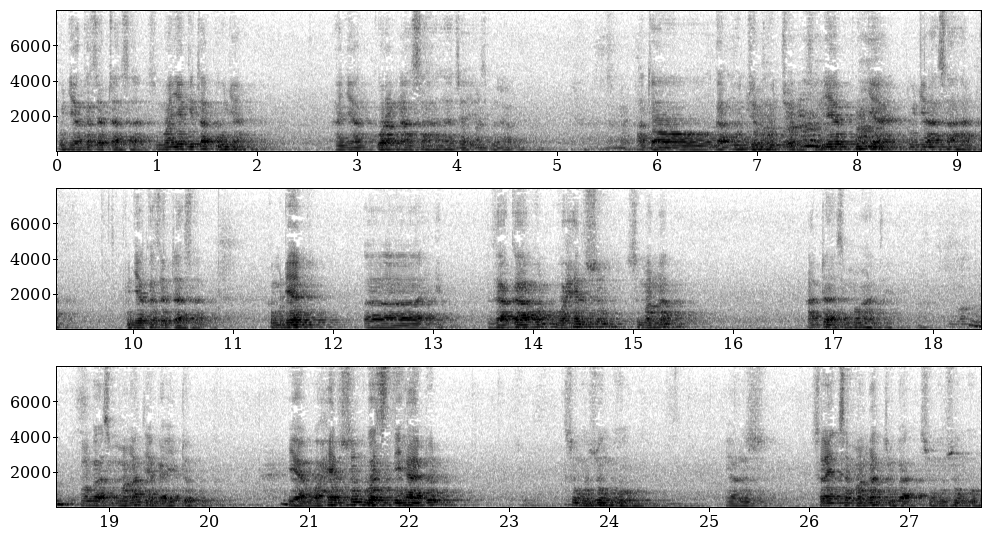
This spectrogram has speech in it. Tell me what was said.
punya kecerdasan, semuanya kita punya, hanya kurang asah saja ya sebenarnya. Atau nggak muncul-muncul, sebenarnya punya, punya asahan, punya kecerdasan. Kemudian uh, zakaun wa hirsun semangat ada semangat ya. Kalau nggak semangat ya nggak hidup. Ya wa hirsun wa istihadun sungguh-sungguh. Ya harus selain semangat juga sungguh-sungguh.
